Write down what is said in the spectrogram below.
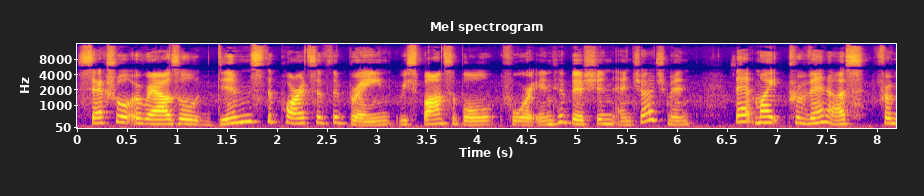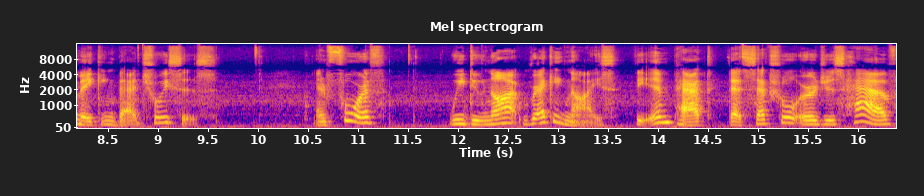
sexual arousal dims the parts of the brain responsible for inhibition and judgment that might prevent us from making bad choices. And fourth, we do not recognize the impact that sexual urges have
